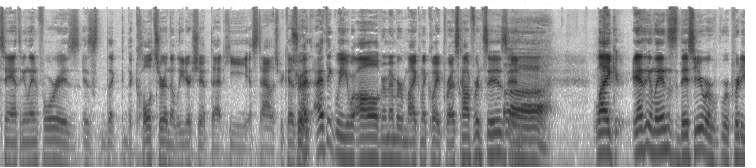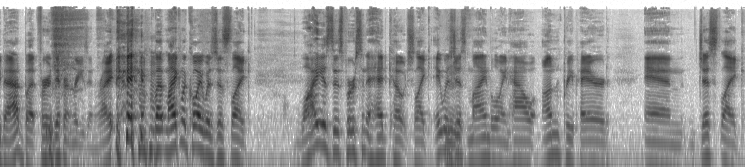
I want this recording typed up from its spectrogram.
to Anthony Lynn for is is the the culture and the leadership that he established. Because Sure. I, I think we all remember Mike McCoy press conferences and. Ah. Like Anthony Lynn's this year were, were pretty bad, but for a different reason, right? but Mike McCoy was just like, why is this person a head coach? Like it was hmm. just mind blowing how unprepared and just like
